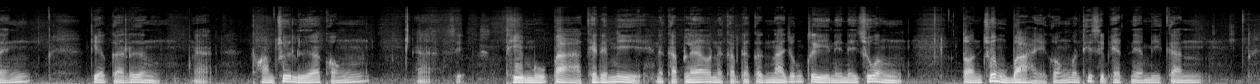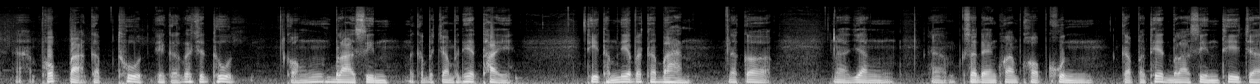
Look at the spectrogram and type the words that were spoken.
ลงเกี่ยวกับเรื่องความช่วยเหลือของทีมหมูป่าแคเดมี่นะครับแล้วนะครับนายกรัฐมนตรีในในช่วงตอนช่วงบ่ายของวันที่ 11เนี่ยมีการพบปะกับทูตเอกรราชทูตของบราซิลนะครับประจำประเทศไทยที่ทำเนียบรัฐบาล แล้วก็ยัง แสดงความขอบคุณกับประเทศบราซิลที่จะ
